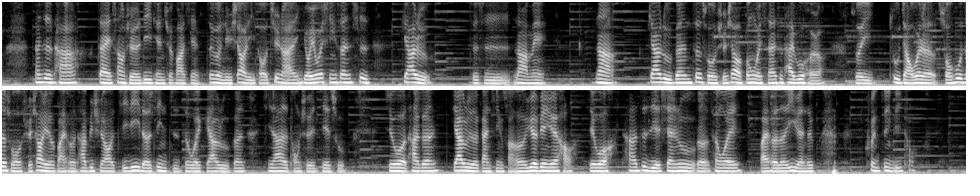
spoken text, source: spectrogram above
但是他在上学的第一天却发现这个女校里头居然有一位新生是 Garu，就是辣妹。那加鲁跟这所学校的氛围实在是太不合了，所以主角为了守护这所学校里的百合，他必须要极力的禁止这位 Garu 跟其他的同学接触。结果他跟 Garu 的感情反而越变越好，结果他自己也陷入了成为百合的一员的困境里头。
